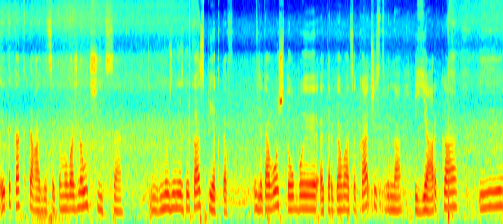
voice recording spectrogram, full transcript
это как танец, этому важно учиться. Нужно несколько аспектов для того, чтобы торговаться качественно, ярко и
